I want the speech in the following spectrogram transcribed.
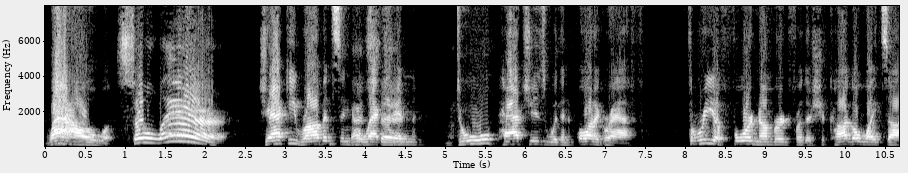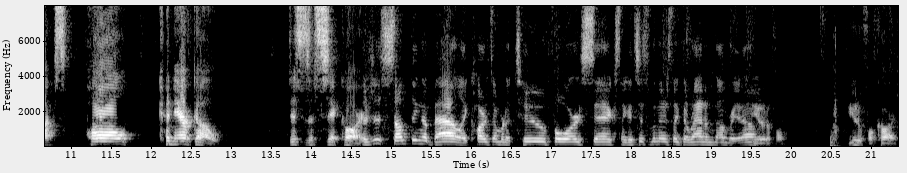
Wow. Solaire. Jackie Robinson That's collection, dual patches with an autograph, three of four numbered for the Chicago White Sox, Paul Konerko. This is a sick card. There's just something about like cards number to two, four, six. Like it's just when there's like the random number, you know. Beautiful. Beautiful card.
